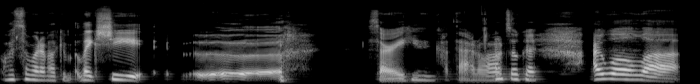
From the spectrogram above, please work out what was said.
what's the word I'm looking? Like she. Uh, sorry, you can cut that off. It's okay. I will. uh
